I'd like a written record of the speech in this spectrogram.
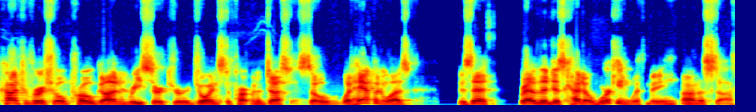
controversial pro-gun researcher joins Department of Justice. So what happened was, is that rather than just kind of working with me on the stuff,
